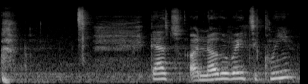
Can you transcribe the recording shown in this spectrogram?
that's another way to clean.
